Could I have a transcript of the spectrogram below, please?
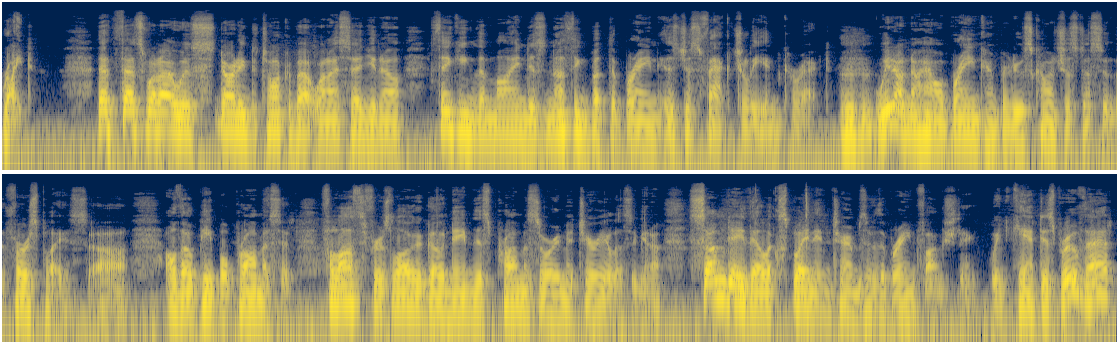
Right. That's that's what I was starting to talk about when I said, you know, thinking the mind is nothing but the brain is just factually incorrect. We don't know how a brain can produce consciousness in the first place, uh, although people promise it. Philosophers long ago named this promissory materialism. You know, someday they'll explain it in terms of the brain functioning. We can't disprove that.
